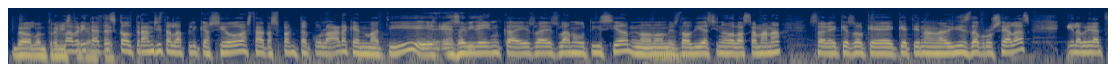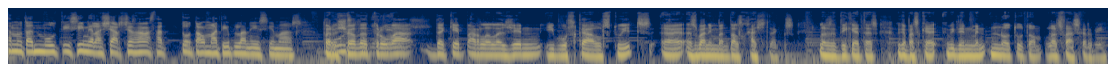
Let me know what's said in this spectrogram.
de l'entrevista La veritat que és que el trànsit a l'aplicació ha estat espectacular aquest matí. És, és evident que és la, és la notícia, no només del dia, sinó de la setmana, saber què és el que, que tenen a dir des de Brussel·les. I la veritat s'ha notat moltíssim i les xarxes han estat tot el matí planíssimes. Per això de trobar de què parla la gent i buscar els tuits, eh, es van inventar els hashtags, les etiquetes. El que passa que, evidentment, no tothom les fa servir.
